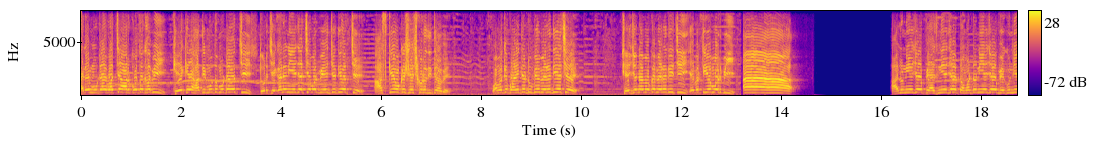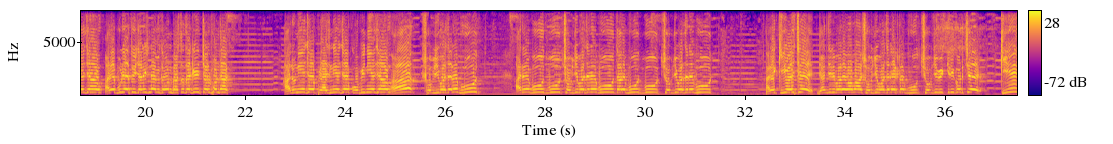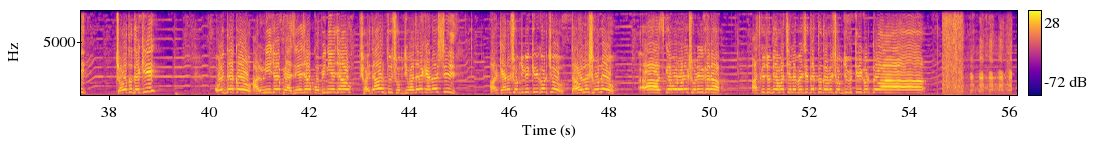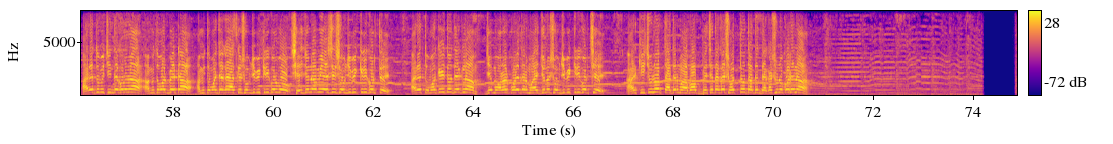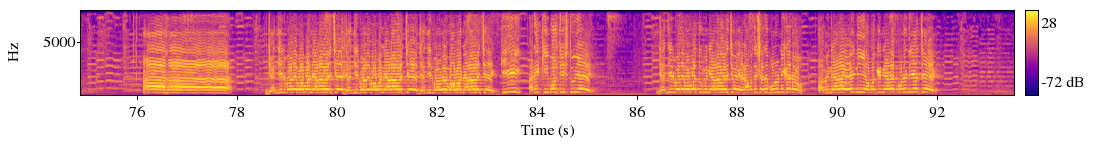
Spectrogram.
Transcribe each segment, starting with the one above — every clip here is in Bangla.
আরে মোটার বাচ্চা, আর কত খাবি? খেয়ে খেয়ে হাতির মতো মোটা হচ্ছিস। তোর যেখানে নিয়ে যাচ্ছে, আমার বেজ্জতি হচ্ছে। আজকে ওকে শেষ করে দিতে হবে। ও আমাকে পানিতে ডুবিয়ে মেরে দিয়েছে। সেই জন্য আমি ওকে মেরে দিয়েছি, এবার তুইও মরবি। আলু নিয়ে যাও, পেঁয়াজ নিয়ে যাও, টমেটো নিয়ে যাও, বেগুন নিয়ে যাও। আরে বুড়িয়া, তুই জানিস না আমি কেমন ব্যস্ত থাকি? চল ফোন রাখ। আলু নিয়ে যাও, পেঁয়াজ নিয়ে যাও কবি নিয়ে যাও। হ্যাঁ সবজি বাজারে ভূত। আরে ভূত ভূত, সবজি বাজারে ভূত, আরে ভূত ভূত, সবজি বাজারে ভূত। আরে কি হয়েছে? জাঞ্জিরি বলে বাবা, সবজি বাজারে একটা ভূত সবজি বিক্রি করছে। কি? চলো তো দেখি। ওই দেখো, আলু নিয়ে যাও, পেঁয়াজ নিয়ে যাও, কপি নিয়ে যাও। শয়তান, তুই সবজি বাজারে কেন এসছিস? আর কেন সবজি বিক্রি করছ? তাহলে শোনো, আজকে আমার অনেক শরীর খারাপ। আজকে যদি আমার ছেলে বেঁচে থাকতো, তাহলে সবজি বিক্রি করতো! আরে তুমি চিন্তা করো না, আমি তোমার বেটা, আমি তোমার জায়গায় আজকে সবজি বিক্রি করব। সেই জন্য আমি এসে সবজি বিক্রি করতে। আরে তোমাকেই তো দেখলাম যে মরার পরে তার মায়ের জন্য সবজি বিক্রি করছে। আর কিছু লোক তাদের মা বাপ বেঁচে থাকা সত্ত্বেও তাদের দেখাশুনো করে না! জঞ্জির বলে বাবা নেড়া হয়েছে, জঞ্জির বলে বাবা নেড়া হয়েছে, জঞ্জির বলে বাবা নেড়া হয়েছে। কি? আরে কি বলছিস তুই এ? জঞ্জির বলে বাবা, তুমি নেড়া হয়েছো, এটা আমাদের সাথে বলুনি কেন? আমি নেড়া হইনি, আমাকে নেড়া করে দিয়েছে।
